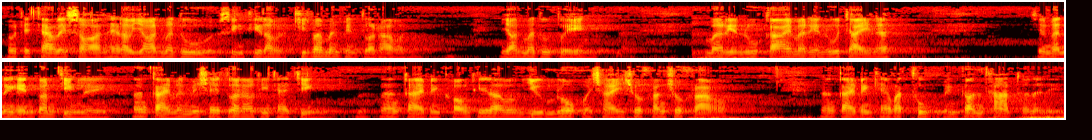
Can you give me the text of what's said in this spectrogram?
พระพุทธเจ้าเลยสอนให้เราย้อนมาดูสิ่งที่เราคิดว่ามันเป็นตัวเรา ย้อนมาดูตัวเอง มาเรียนรู้กายมาเรียนรู้ใจนะจนวันหนึ่งเห็นความจริงเลย ร่างกายมันไม่ใช่ตัวเราที่แท้จริง ร่างกายเป็นของที่เรายืมโลกมาใช้ชั่วครั้งชั่วคราว ร่างกายเป็นแค่วัตถุเป็นก้อนธาตุเท่านั้นเอง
